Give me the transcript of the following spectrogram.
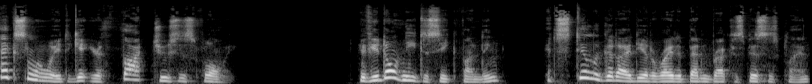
excellent way to get your thought juices flowing. If you don't need to seek funding, it's still a good idea to write a bed and breakfast business plan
